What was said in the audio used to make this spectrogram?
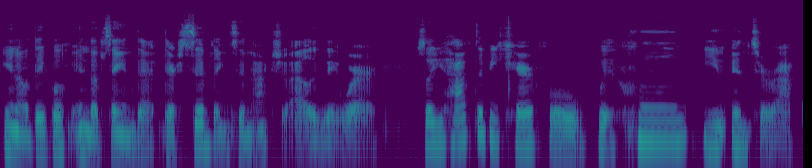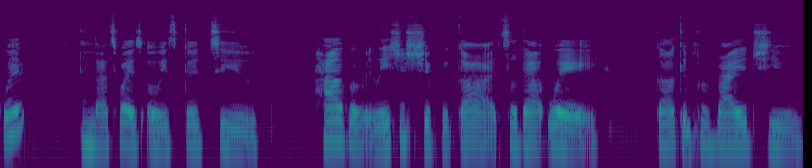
you know, they both end up saying that they're siblings. In actuality, they were. So you have to be careful with whom you interact with. And that's why it's always good to have a relationship with God. So that way, God can provide you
